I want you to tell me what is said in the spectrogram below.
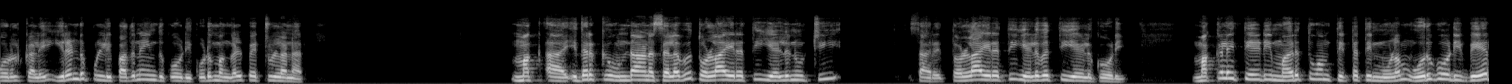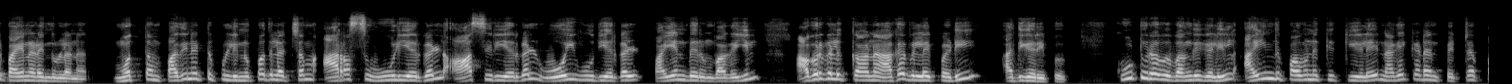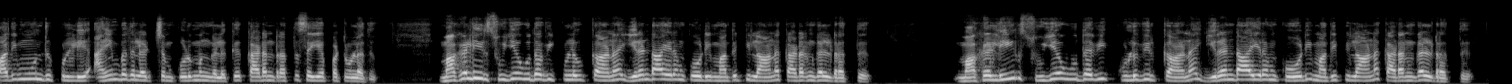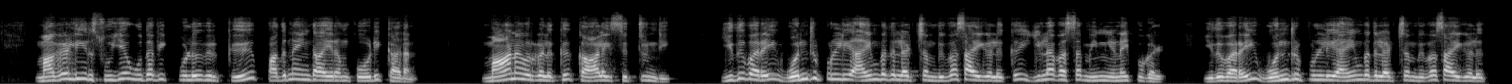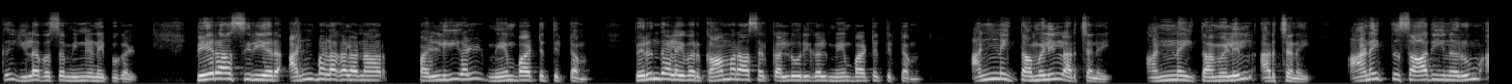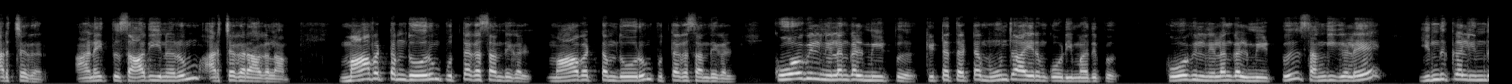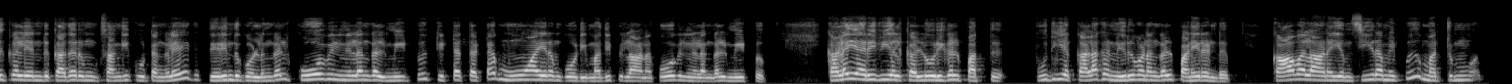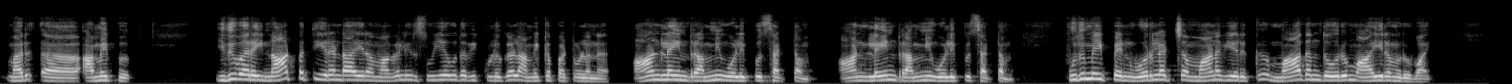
பொருட்களை இரண்டு புள்ளி பதினைந்து கோடி குடும்பங்கள் பெற்றுள்ளனர். மக் இதற்கு உண்டான செலவு தொள்ளாயிரத்தி எழுநூற்றி சாரி தொள்ளாயிரத்தி எழுபத்தி ஏழு கோடி. மக்களை தேடி மருத்துவம் திட்டத்தின் மூலம் ஒரு கோடி பேர் பயனடைந்துள்ளனர். மொத்தம் பதினெட்டு புள்ளி முப்பது லட்சம் அரசு ஊழியர்கள் ஆசிரியர்கள் ஓய்வூதியர்கள் பயன்பெறும் வகையில் அவர்களுக்கான அகவிலைப்படி அதிகரிப்பு. கூட்டுறவு வங்கிகளில் ஐந்து பவுனுக்கு கீழே நகைக்கடன் பெற்ற பதிமூன்று புள்ளி ஐம்பது லட்சம் குடும்பங்களுக்கு கடன் ரத்து செய்யப்பட்டுள்ளது. மகளிர் சுய உதவிக்குழுவுக்கான இரண்டாயிரம் கோடி மதிப்பிலான கடன்கள் ரத்து. மகளிர் சுய உதவி குழுவிற்கான இரண்டாயிரம் கோடி மதிப்பிலான கடன்கள் ரத்து. மகளிர் சுய உதவி குழுவிற்கு பதினைந்தாயிரம் கோடி கடன். மாணவர்களுக்கு காலை சிற்றுண்டி. இதுவரை ஒன்று புள்ளி ஐம்பது லட்சம் விவசாயிகளுக்கு இலவச மின் இணைப்புகள். இதுவரை ஒன்று புள்ளி ஐம்பது லட்சம் விவசாயிகளுக்கு இலவச மின் இணைப்புகள். பேராசிரியர் அன்பழகலனார் பள்ளிகள் மேம்பாட்டு திட்டம். பெருந்தலைவர் காமராசர் கல்லூரிகள் மேம்பாட்டு திட்டம். அன்னை தமிழில் அர்ச்சனை. அன்னை தமிழில் அர்ச்சனை. அனைத்து சாதியினரும் அர்ச்சகர். அனைத்து சாதியினரும் அர்ச்சகராகலாம். மாவட்டம் தோறும் புத்தக சந்தைகள் மாவட்டம் தோறும் புத்தக சந்தைகள். கோவில் நிலங்கள் மீட்பு கிட்டத்தட்ட மூன்றாயிரம் கோடி மதிப்பு. கோவில் நிலங்கள் மீட்பு சங்கிகளே இந்துக்கள் இந்துக்கள் என்று கதரும் சங்கி கூட்டங்களே தெரிந்து கொள்ளுங்கள். கோவில் நிலங்கள் மீட்பு கிட்டத்தட்ட மூவாயிரம் கோடி மதிப்பிலான கோவில் நிலங்கள் மீட்பு. கலை அறிவியல் கல்லூரிகள் பத்து புதிய கழக நிறுவனங்கள் பனிரெண்டு காவல் ஆணையம் சீரமைப்பு மற்றும் மறு அமைப்பு. இதுவரை நாற்பத்தி இரண்டாயிரம் மகளிர் சுய உதவி குழுக்கள் அமைக்கப்பட்டுள்ளன. ஆன்லைன் ரம்மி ஒழிப்பு சட்டம் ஆன்லைன் ரம்மி ஒழிப்பு சட்டம். புதுமை பெண் ஒரு லட்சம் மாணவியருக்கு மாதந்தோறும் ஆயிரம் ரூபாய்.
